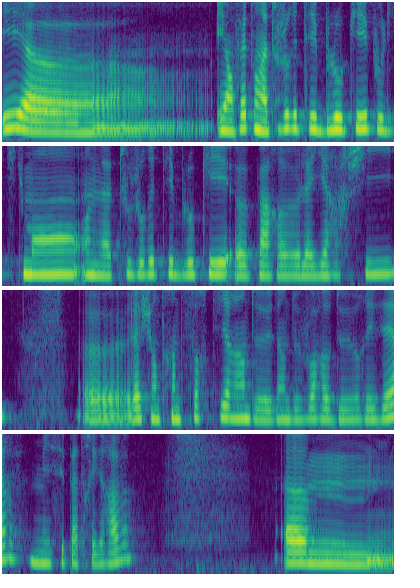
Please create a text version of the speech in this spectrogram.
Et, et en fait, on a toujours été bloqué politiquement, on a toujours été bloqué par la hiérarchie, euh, là, je suis en train de sortir hein, d'un devoir de réserve, mais c'est pas très grave. Euh,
